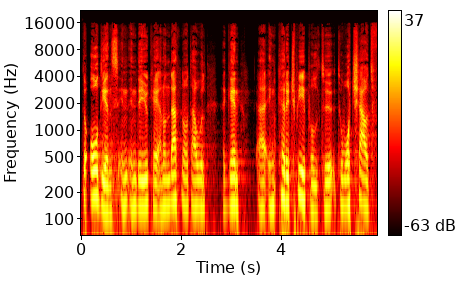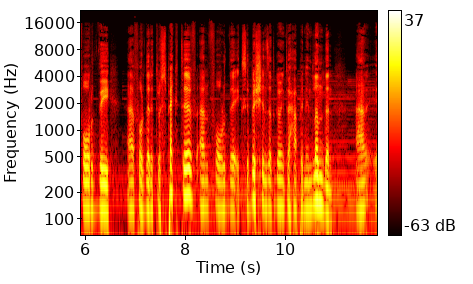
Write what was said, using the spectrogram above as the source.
the audience in, in the UK. And on that note, I will again uh, encourage people to, to watch out for the, uh, for the retrospective and for the exhibitions that are going to happen in London. Uh, uh,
